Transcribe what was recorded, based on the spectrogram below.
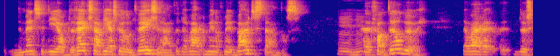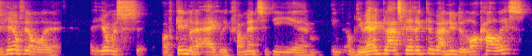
De mensen die op de Rijks-HBS Willem II zaten, dat waren min of meer buitenstaanders mm -hmm. van Tilburg. Er waren dus heel veel jongens of kinderen eigenlijk van mensen die uh, in, op die werkplaats werkten, waar nu de lokhal is,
